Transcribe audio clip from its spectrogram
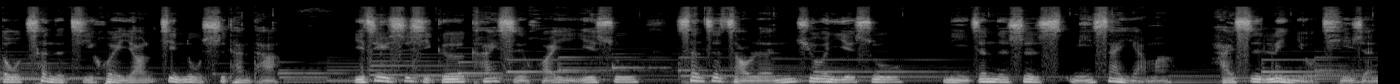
都趁着机会要进入试探他，以至于施洗哥开始怀疑耶稣，甚至找人去问耶稣。你真的是弥赛亚吗？还是另有其人？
